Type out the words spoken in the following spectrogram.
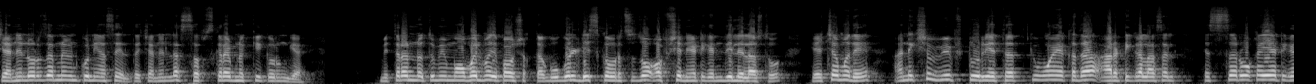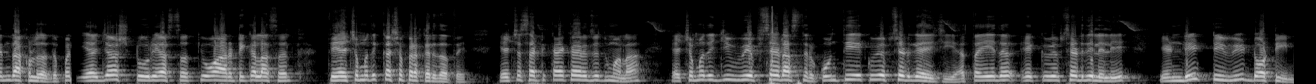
चॅनेलवर जर नवीन कोणी असेल तर चॅनेलला सबस्क्राईब नक्की करून घ्या. मित्रांनो तुम्ही मोबाईलमध्ये पाहू शकता गुगल डिस्कवरचा जो ऑप्शन या ठिकाणी दिलेला असतो याच्यामध्ये अनेकशे वेब स्टोरी येतात किंवा एखादा आर्टिकल असेल हे सर्व काही या ठिकाणी दाखवलं जातं. पण या ज्या स्टोरी असतात किंवा आर्टिकल असेल ते याच्यामध्ये कशा प्रकारे जाते याच्यासाठी काय करायचं आहे तुम्हाला? याच्यामध्ये जी वेबसाईट असणार कोणती एक वेबसाईट घ्यायची? आता इथं एक वेबसाईट दिलेली N D T V dot in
